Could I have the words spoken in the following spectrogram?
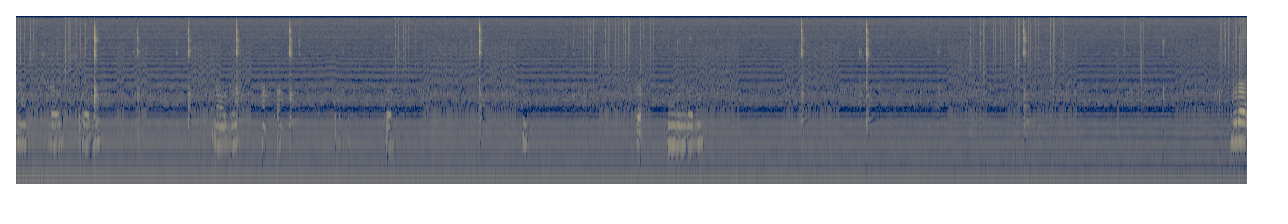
Hemen şurayı silelim. Ne oldu? Ha tamam. Dur, İndim dedim. Buraya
